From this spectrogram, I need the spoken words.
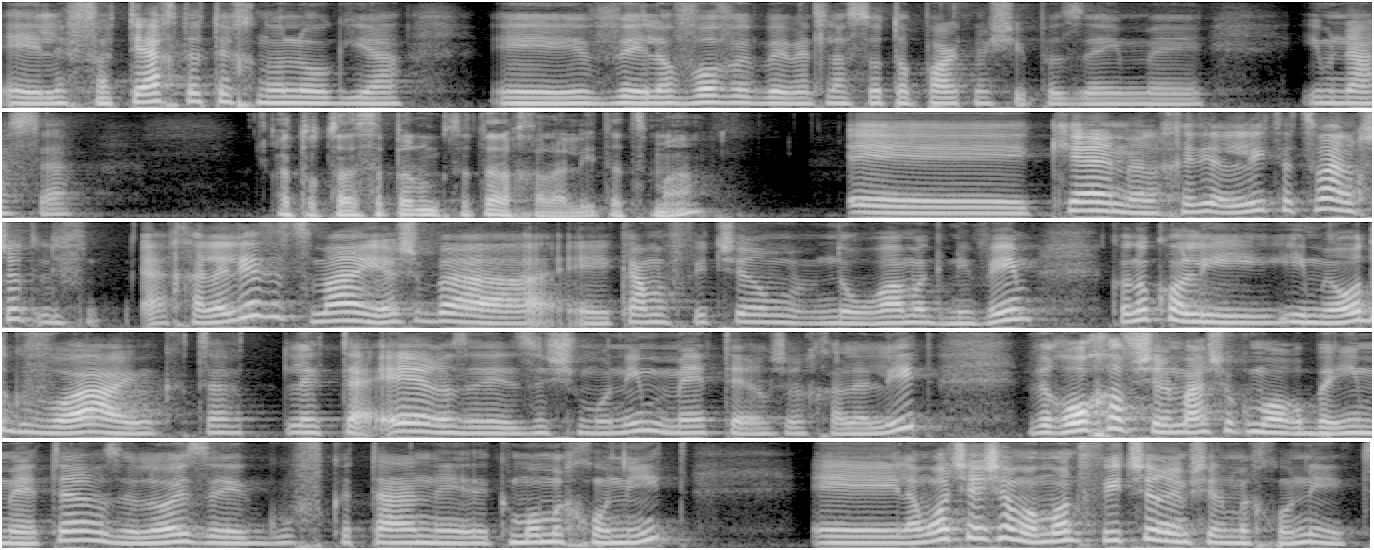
לפתח את הטכנולוגיה ולבוא ובאמת לעשות את ה partnership הזה עם, עם נאס"א. את רוצה לספר לנו קצת על החללית עצמה? כן, על החללית עצמה, אני חושבת, החללית עצמה, יש בה כמה features נורא מגניבים. קודם כל, היא, היא מאוד גבוהה, אם קצת לתאר, זה, זה 80 מטר של חללית, ורוחב של משהו כמו 40 מטר, זה לא איזה גוף קטן כמו מכונית. למרות שיש שם המון features של מכונית,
